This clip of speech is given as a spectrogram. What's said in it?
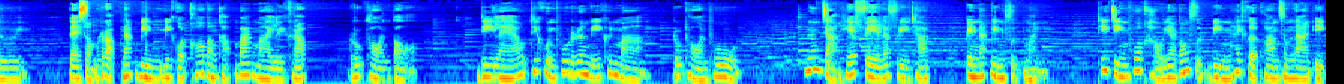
เลย แต่สำหรับนักบินมีกฎข้อบังคับมากมายเลยครับ รุทรตอบดีแล้วที่คุณพูดเรื่องนี้ขึ้นมา รุทรพูด เนื่องจากเฮฟเฟและฟรีทัตเป็นนักบินฝึกใหม่ ที่จริงพวกเขายังต้องฝึกบินให้เกิดความชำนาญอีก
